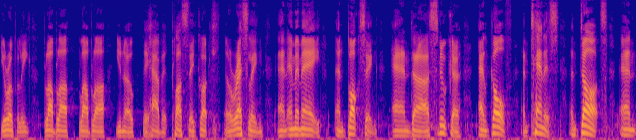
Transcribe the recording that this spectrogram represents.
Europa League, blah blah blah blah. You know, they have it. Plus, they've got uh, wrestling and MMA and boxing and uh, snooker and golf and tennis and darts and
